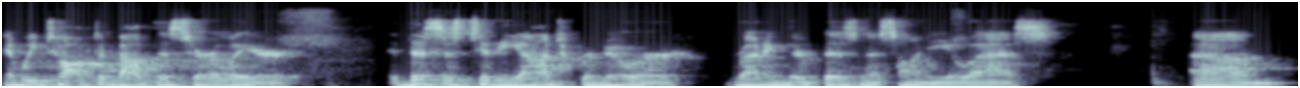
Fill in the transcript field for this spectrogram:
and we talked about this earlier. This is to the entrepreneur running their business on EOS. Um,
